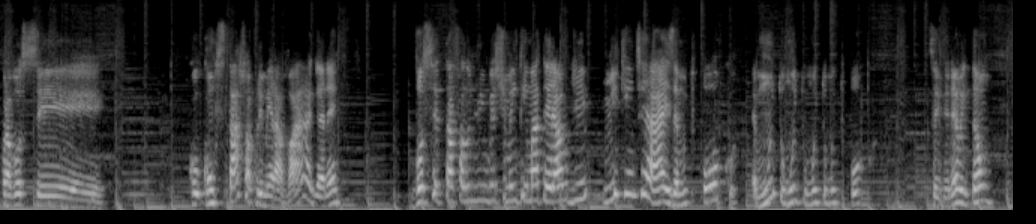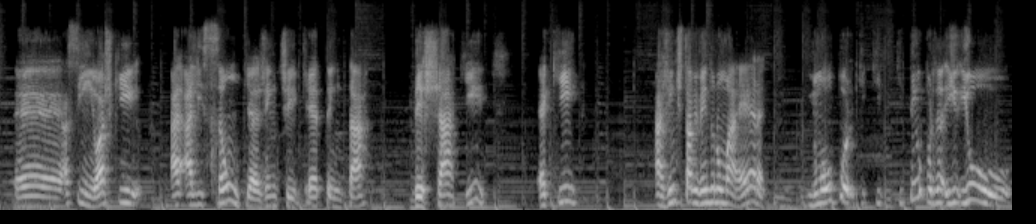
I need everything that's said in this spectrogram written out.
para você co conquistar sua primeira vaga, né? Você está falando de um investimento em material de R$ 1.500, é muito pouco. É muito, muito, muito, muito pouco. Você entendeu? Então, é, assim, eu acho que a, a lição que a gente quer tentar deixar aqui é que a gente está vivendo numa era numa que, que, que tem oportunidade. E, e o,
